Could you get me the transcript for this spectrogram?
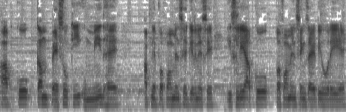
आपको कम पैसों की उम्मीद है अपने परफॉर्मेंस के गिरने से, इसलिए आपको परफॉर्मेंस एंजाइटी हो रही है,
